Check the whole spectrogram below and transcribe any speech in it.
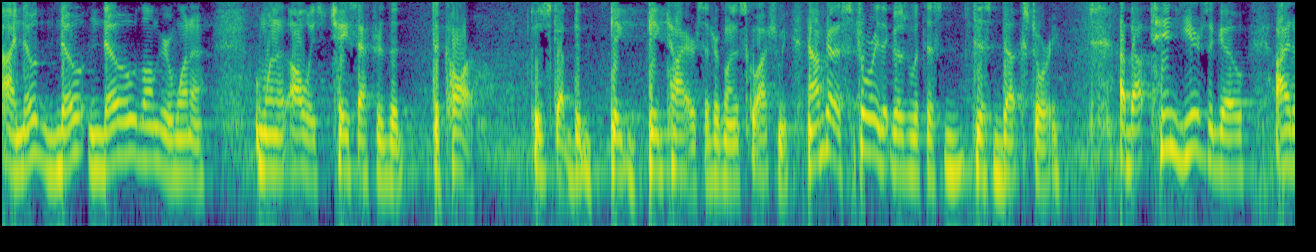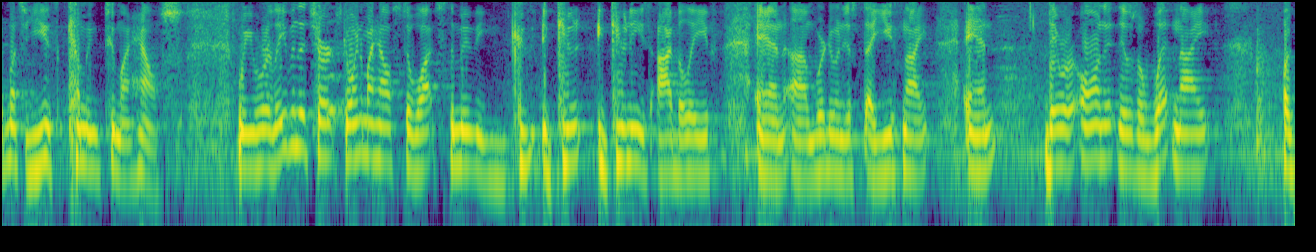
I no no no longer want to want to always chase after the the car because it's got big, big big tires that are going to squash me. Now I've got a story that goes with this this duck story. About ten years ago, I had a bunch of youth coming to my house. We were leaving the church, going to my house to watch the movie Goonies, I believe, and um, we're doing just a youth night. And they were on it. It was a wet night. A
